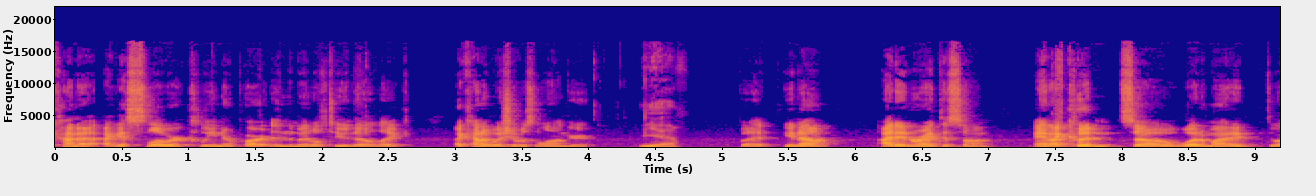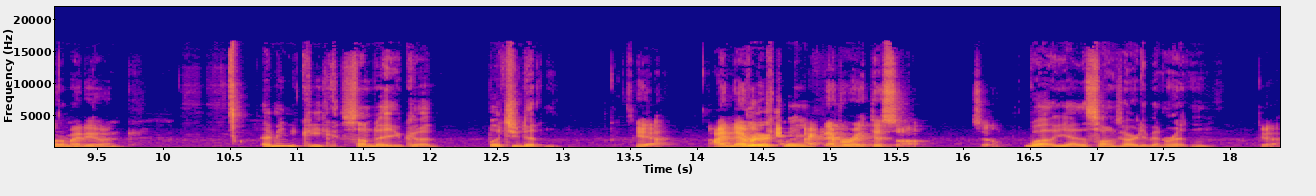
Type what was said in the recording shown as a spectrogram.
kind of I guess slower, cleaner part in the middle too. Though, like I kind of wish it was longer, Yeah, but you know, I didn't write this song and I couldn't. So what am I? What am I doing? I mean, someday you could, but you didn't. Yeah, I never. I never write this song. So Well, yeah, the song's already been written. Yeah.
